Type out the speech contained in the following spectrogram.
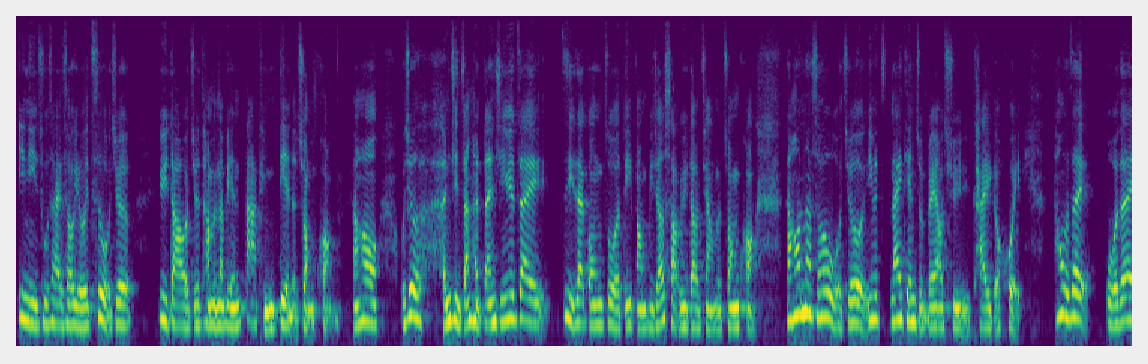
印尼出差的时候，有一次我就。遇到就是他们那边大停电的状况，然后我就很紧张很担心，因为在自己在工作的地方比较少遇到这样的状况。然后那时候我就因为那一天准备要去开一个会，然后我在我在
